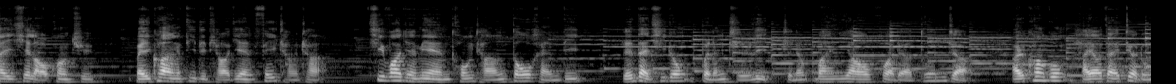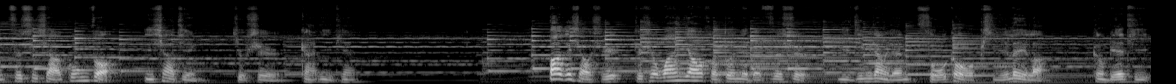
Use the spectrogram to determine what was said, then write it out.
在一些老矿区，煤矿地质条件非常差，其挖掘面通常都很低，人在其中不能直立，只能弯腰或者蹲着，而矿工还要在这种姿势下工作，一下井就是干一天，八个小时，只是弯腰和蹲着的姿势已经让人足够疲累了，更别提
